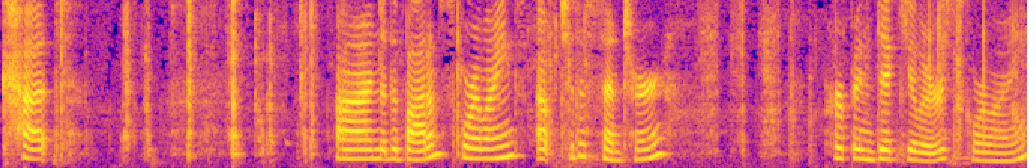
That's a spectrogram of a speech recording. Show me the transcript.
cut on the bottom score lines up to the center, perpendicular score line.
